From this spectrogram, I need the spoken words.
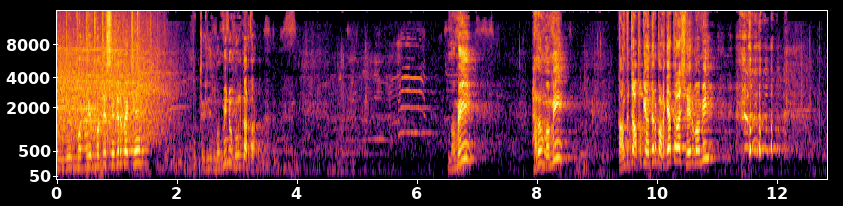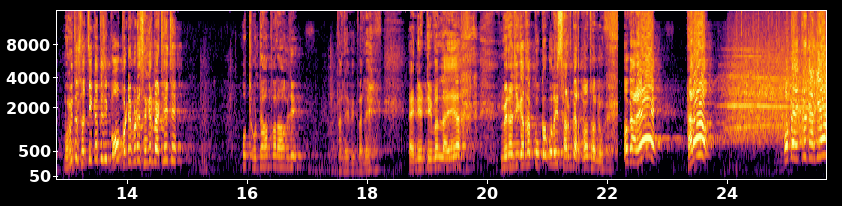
ਇੰਨੇ ਵੱਡੇ ਵੱਡੇ ਸਿੰਗਰ ਬੈਠੇ। ਤੇਰੀ ਮੰਮੀ ਨੂੰ ਫੋਨ ਕਰਦਾ। ਮੰਮੀ? Hello mummy? ਕੰਧ ਟੱਪ ਕੇ ਅੰਦਰ ਵੜ ਗਿਆ ਤੇਰਾ ਸ਼ੇਰ ਮੰਮੀ। ਮੰਮੀ, ਤੂੰ ਸੱਚੀ ਕਹਿੰਦੀ ਸੀ ਬਹੁਤ ਵੱਡੇ ਵੱਡੇ ਸਿੰਗਰ ਬੈਠੇ ਇੱਥੇ। ਉਹ ਤੁਹਾਡਾ ਭਲਾ ਹੋ ਜੇ। ਭਲੇ ਵੀ ਬੱਲੇ ਐਨੇ ਟੇਬਲ ਲਾਏ ਆ। ਮੇਰਾ ਜੀ ਕਰਦਾ ਕੋਕਾ ਕੋਲਾ ਹੀ ਸਰਵ ਕਰ ਦਵਾਂ ਤੁਹਾਨੂੰ। ਉਹ ਘਰੇ? ਹੈਲੋ? ਉਹ ਬੈਂਟਰ ਕਰ ਗਿਆ।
